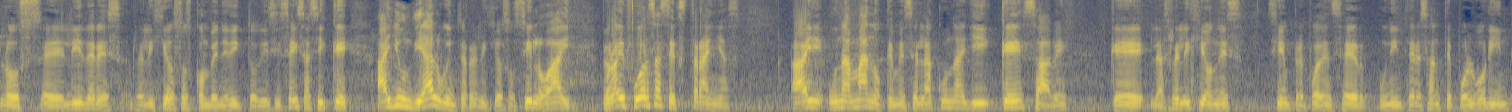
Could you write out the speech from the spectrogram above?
los eh, líderes religiosos con Benedicto XVI. Así que hay un diálogo interreligioso, sí lo hay, pero hay fuerzas extrañas, hay una mano que mece la cuna allí que sabe que las religiones siempre pueden ser un interesante polvorín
